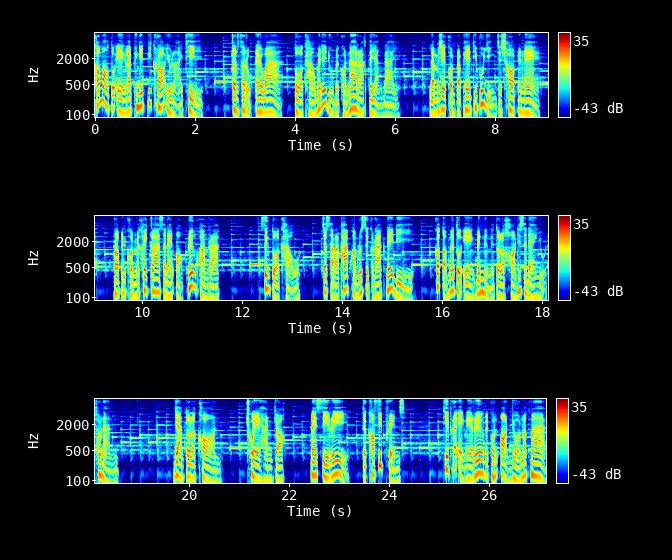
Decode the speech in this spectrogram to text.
เขามองตัวเองและพินิจพิเคราะห์อยู่หลายที จนสรุปได้ว่าตัวเขาไม่ได้ดูเป็นคนน่ารักแต่อย่างใด และไม่ใช่คนประเภทที่ผู้หญิงจะชอบแน่ๆ ราะเป็นคนไม่ค่อยกล้าแสดงออกเรื่องความรัก ซึ่งตัวเขาจะสารภาพความรู้สึกรักได้ดี ก็ต่อเมื่อตัวเองเป็นหนึ่งในตัวละครที่แสดงอยู่เท่านั้น อย่างตัวละครชเวฮันยอกในซีรีส์ The Coffee Prince ที่พระเอกในเรื่องเป็นคนอ่อนโยนมาก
